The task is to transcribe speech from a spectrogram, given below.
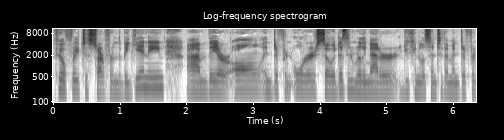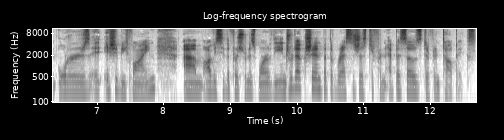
Feel free to start from the beginning. Um, they are all in different orders, so it doesn't really matter. You can listen to them in different orders. It, it should be fine. Um, obviously, the first one is more of the introduction, but the rest is just different episodes, different topics.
